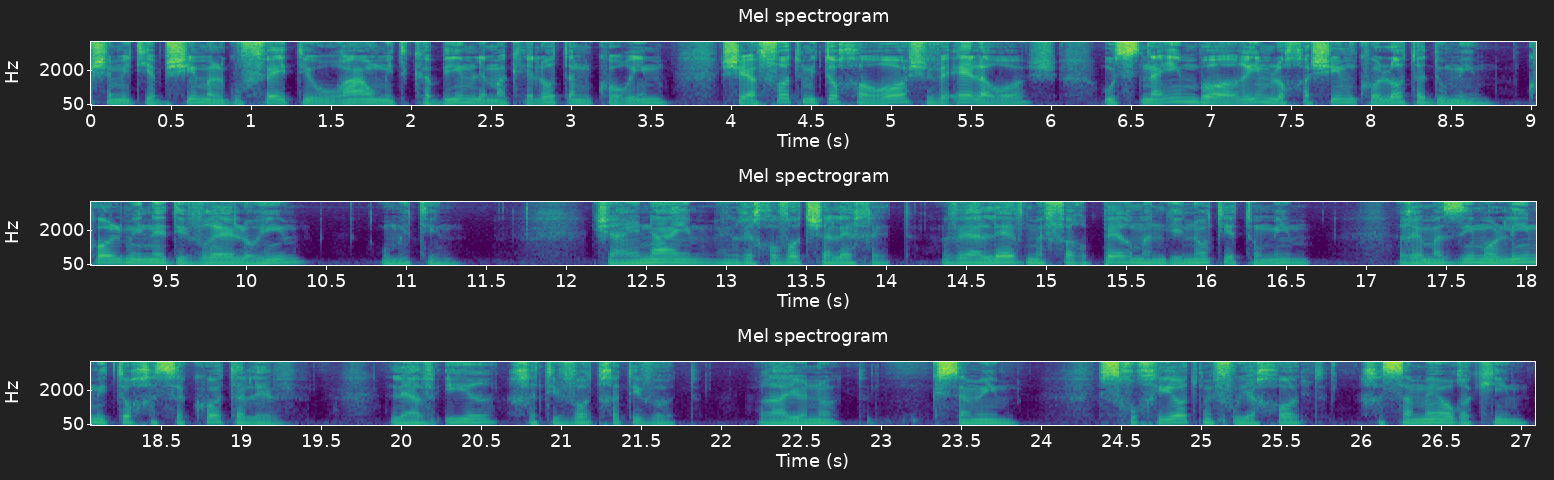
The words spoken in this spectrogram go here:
שמתייבשים על גופי תאורה ומתקבים למקהלות אנקורים, שיפות מתוך הראש ואל הראש, וסנאים בוערים לוחשים קולות אדומים, כל מיני דברי אלוהים ומתים. כשהעיניים הן רחובות שלכת, והלב מפרפר מנגינות יתומים, רמזים עולים מתוך הסקות הלב, להבעיר חטיבות חטיבות, רעיונות, קסמים, זכוכיות מפויחות, חסמי עורקים.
